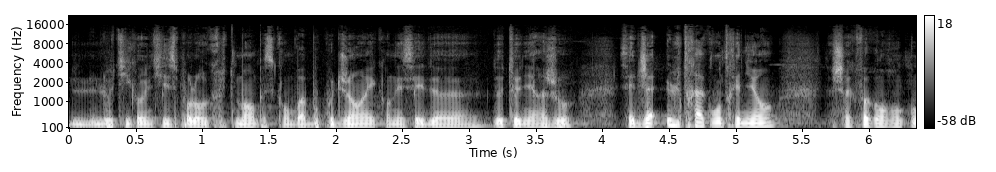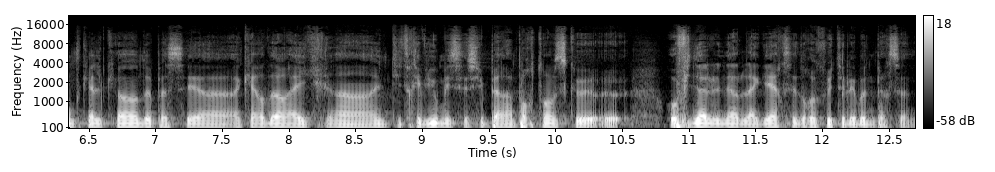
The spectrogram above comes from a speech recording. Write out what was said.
l'outil qu'on utilise pour le recrutement, parce qu'on voit beaucoup de gens et qu'on essaye de, tenir à jour. C'est déjà ultra contraignant, chaque fois qu'on rencontre quelqu'un, de passer un quart d'heure à écrire une petite review, mais c'est super important parce que, euh, au final, le nerf de la guerre, c'est de recruter les bonnes personnes.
